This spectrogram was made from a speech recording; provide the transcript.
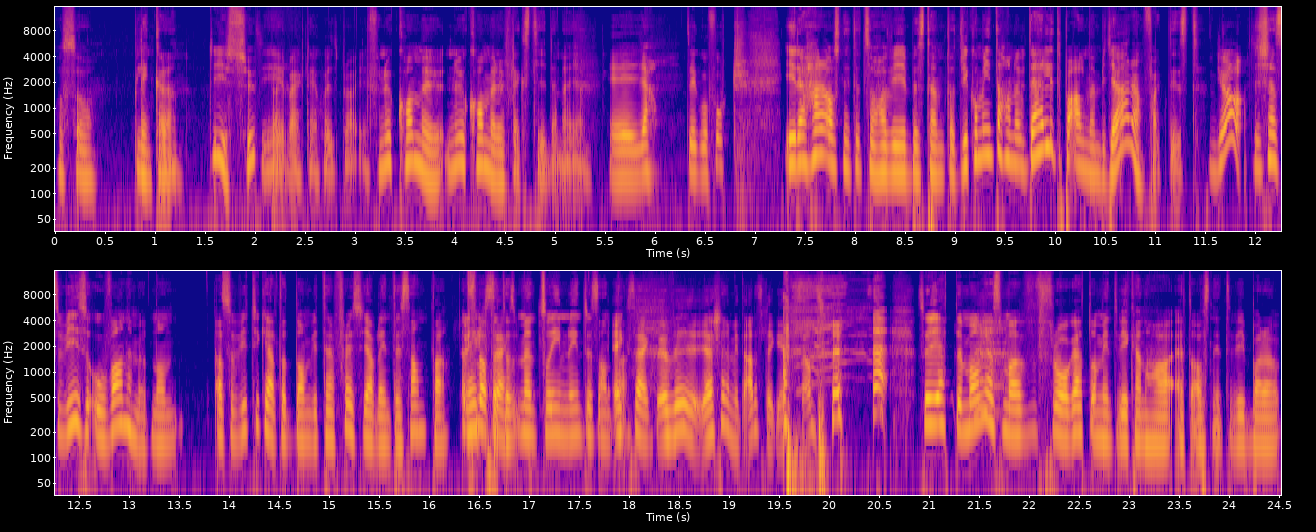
Och så blinkar den. Det är ju super. Det är verkligen skitbra. Ja. För nu kommer, nu kommer reflextiderna igen. Eh, ja, det går fort. I det här avsnittet så har vi bestämt att vi kommer inte ha... Det här är lite på allmän begäran faktiskt. Ja. Det känns som vi är så ovana med att någon Alltså, vi tycker alltid att de vi träffar är så jävla intressanta. Förlåt, Exakt. men så himla intressanta. Exakt. Vi, jag känner mig inte alls lika intressant. så det är jättemånga som har frågat om inte vi kan ha ett avsnitt där vi bara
